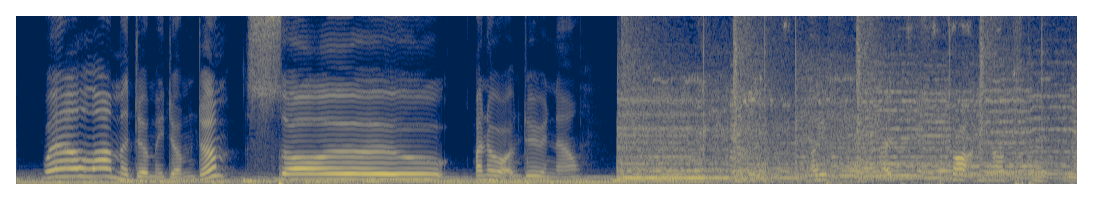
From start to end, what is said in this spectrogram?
Well, I'm a dummy dum dum, so I know what I'm doing now. I've, I've forgotten how to take the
